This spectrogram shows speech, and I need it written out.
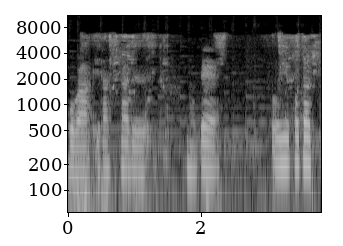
子がいらっしゃるので、そういう子たち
